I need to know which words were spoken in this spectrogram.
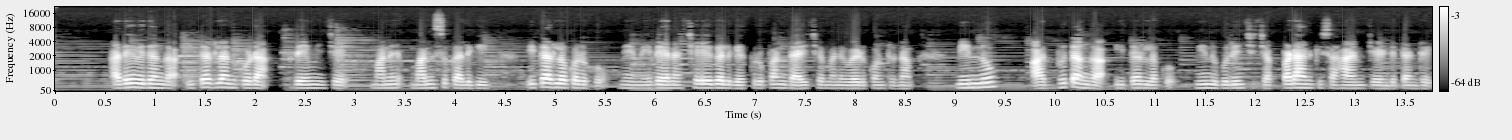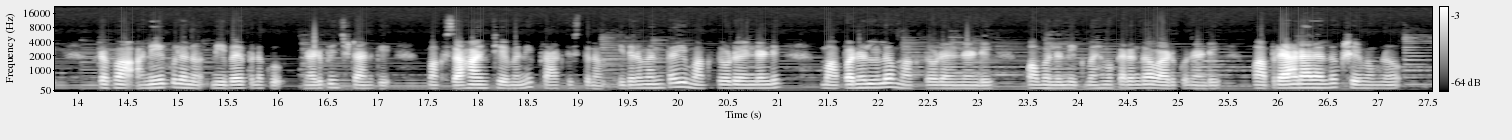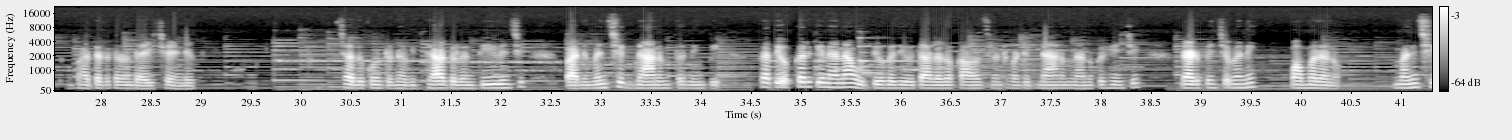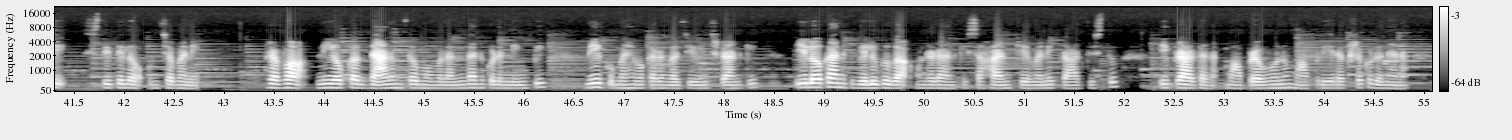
అదేవిధంగా ఇతరులను కూడా ప్రేమించే మన మనసు కలిగి ఇతరుల కొరకు మేము ఏదైనా చేయగలిగే కృపను దయచేయమని వేడుకుంటున్నాం. నిన్ను అద్భుతంగా ఇతరులకు నిన్ను గురించి చెప్పడానికి సహాయం చేయండి తండ్రి. ప్రభా అనేకులను నీ వైపునకు నడిపించడానికి మాకు సహాయం చేయమని ప్రార్థిస్తున్నాం. ఈ మాకు తోడైండండి. మా పనులలో మాకు తోడైండండి. మమ్మల్ని నీకు మహిమకరంగా వాడుకునండి. మా ప్రయాణాలలో క్షేమమును భద్రతను దయచేయండి. చదువుకుంటున్న విద్యార్థులను దీవించి వారిని మంచి జ్ఞానంతో నింపి ప్రతి ఒక్కరికి నైనా ఉద్యోగ జీవితాలలో కావాల్సినటువంటి జ్ఞానం అనుగ్రహించి నడిపించమని మమ్మలను మంచి స్థితిలో ఉంచమని ప్రభా నీ యొక్క జ్ఞానంతో మమ్మల్ని అందరినీ కూడా నింపి నీకు మహిమకరంగా జీవించడానికి ఈ లోకానికి వెలుగుగా ఉండడానికి సహాయం చేయమని ప్రార్థిస్తూ ఈ ప్రార్థన మా ప్రభువును మా ప్రియ రక్షకుడు నేను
